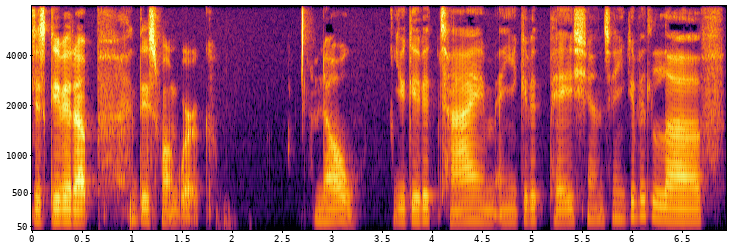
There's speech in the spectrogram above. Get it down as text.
Just give it up. This won't work. No. You give it time and you give it patience and you give it love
